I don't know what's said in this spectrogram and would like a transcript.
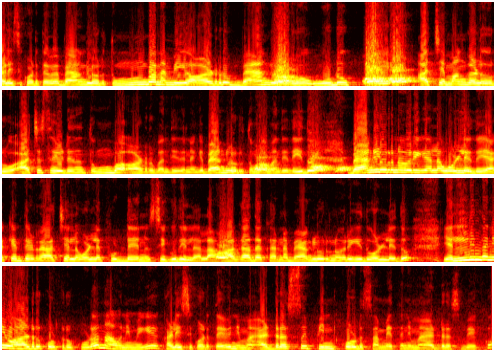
ಕಳಿಸಿ ಕೊಡ್ತೇವೆ ಬ್ಯಾಂಗ್ಳೂರು ತುಂಬಾ ನಮಗೆ ಆರ್ಡರ್. ಬ್ಯಾಂಗ್ಳೂರು, ಉಡುಪಿ, ಆಚೆ ಮಂಗಳೂರು, ಆಚೆ ಸೈಡ್ ತುಂಬಾ ಆರ್ಡರ್ ಬಂದಿದೆ. ನನಗೆ ಬ್ಯಾಂಗ್ಳೂರು ತುಂಬಾ ಬಂದಿದೆ. ಇದು ಬ್ಯಾಂಗ್ಳೂರಿನವರಿಗೆಲ್ಲ ಒಳ್ಳೇದು. ಯಾಕೆಂತ ಹೇಳಿದ್ರೆ ಆಚೆ ಎಲ್ಲ ಒಳ್ಳೆ ಫುಡ್ ಏನು ಸಿಗುದಿಲ್ಲಲ್ಲ ಹಾಗಾದ ಕಾರಣ ಬ್ಯಾಂಗ್ಳೂರಿನವರಿಗೆ ಇದು ಒಳ್ಳೇದು. ಎಲ್ಲಿಂದ ನೀವು ಆರ್ಡರ್ ಕೊಟ್ಟರು ಕೂಡ ನಾವು ನಿಮಗೆ ಕಳಿಸಿ ಕೊಡ್ತೇವೆ ನಿಮ್ಮ ಅಡ್ರೆಸ್ ಪಿನ್ ಕೋಡ್ ಸಮೇತ ನಿಮ್ಮ ಅಡ್ರೆಸ್ ಬೇಕು.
